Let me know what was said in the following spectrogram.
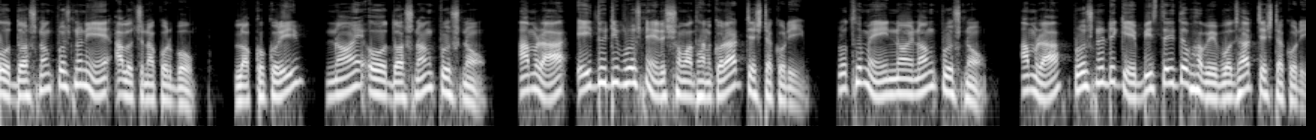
ও দশ নং প্রশ্ন নিয়ে আলোচনা করব। লক্ষ্য করি, নয় ও দশ নং প্রশ্ন। আমরা এই দুটি প্রশ্নের সমাধান করার চেষ্টা করি। প্রথমেই নয় নং প্রশ্ন। আমরা প্রশ্নটিকে বিস্তারিতভাবে বোঝার চেষ্টা করি।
